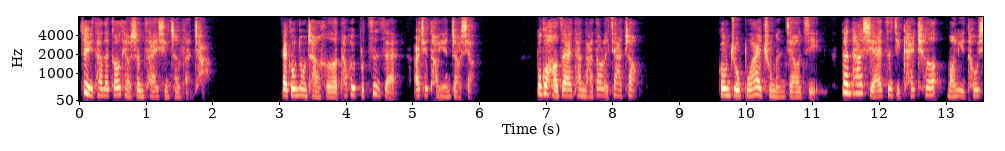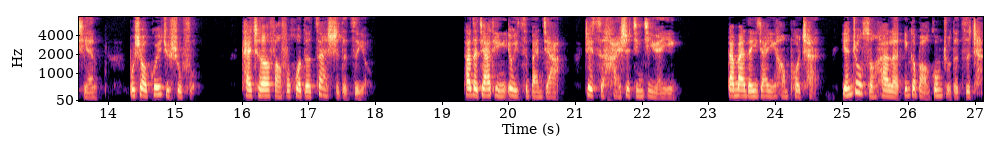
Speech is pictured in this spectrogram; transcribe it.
这与她的高挑身材形成反差。在公众场合，她会不自在，而且讨厌照相。不过好在她拿到了驾照。公主不爱出门交际，但她喜爱自己开车，忙里偷闲，不受规矩束缚。开车仿佛获得暂时的自由。她的家庭又一次搬家。这次还是经济原因，丹麦的一家银行破产，严重损害了英格堡公主的资产，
